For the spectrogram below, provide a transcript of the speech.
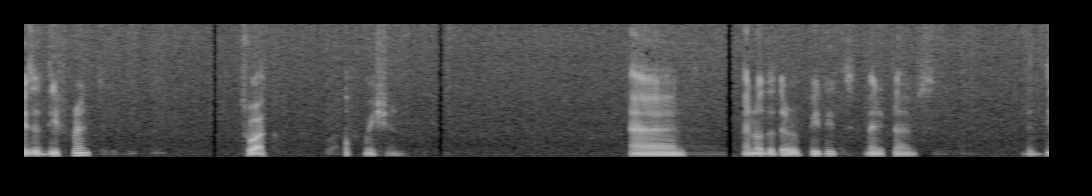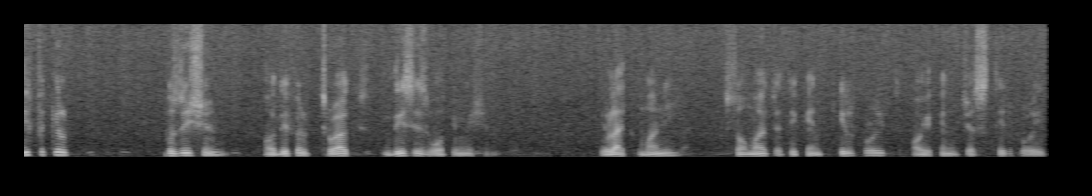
has a different track of mission. And I know that I repeat it many times. The difficult position or different tracks, this is what your mission. You like money so much that you can kill for it or you can just steal for it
